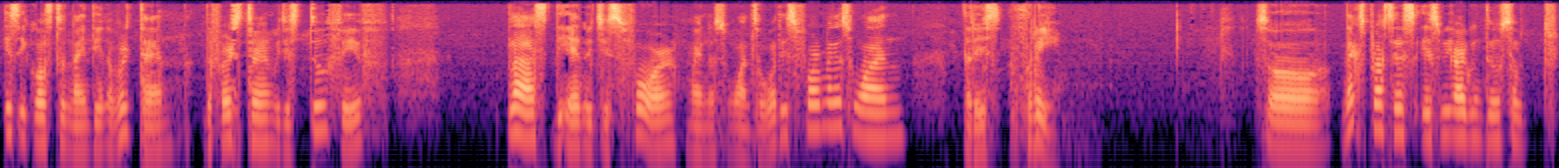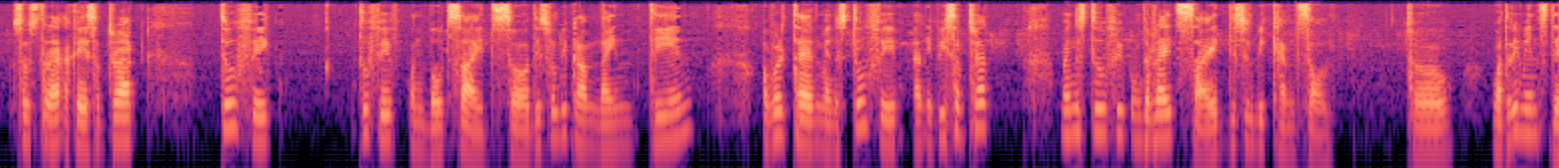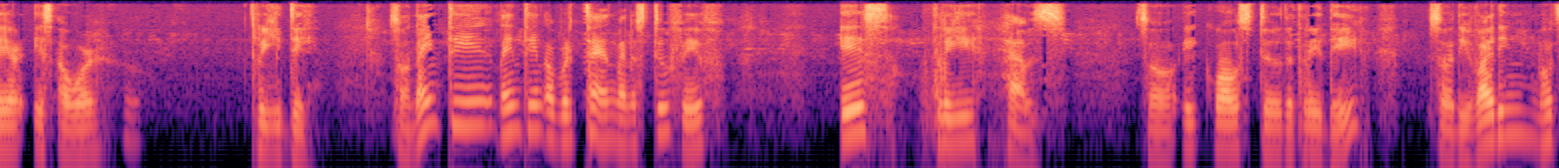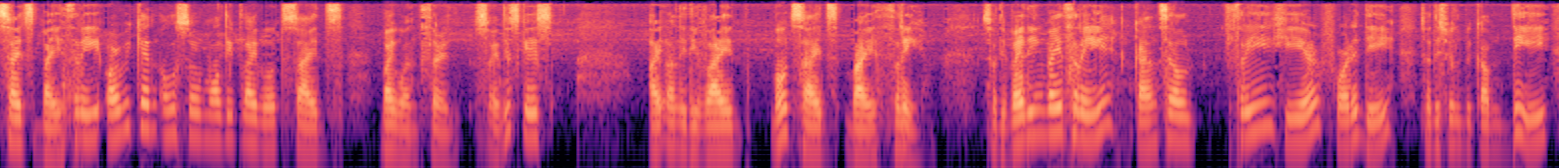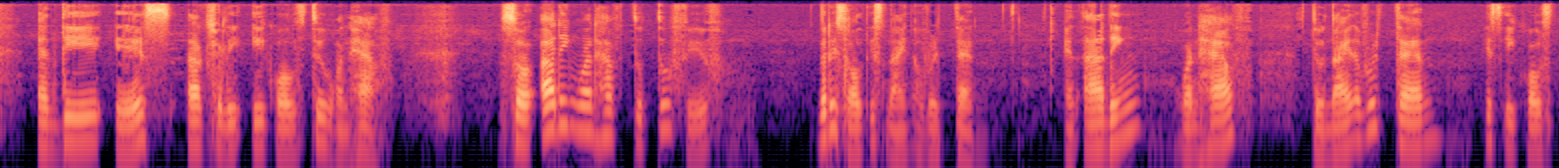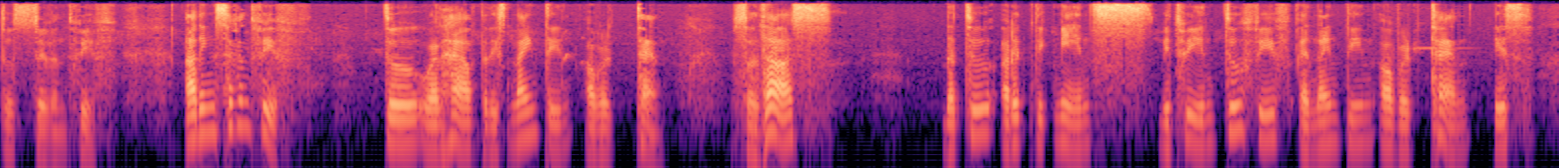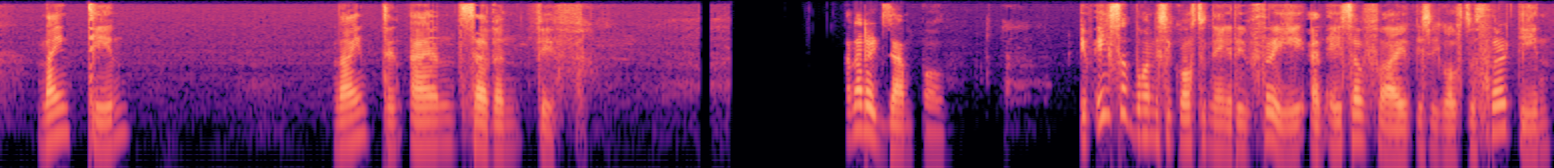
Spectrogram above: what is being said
is equals to 19 over 10, the first term which is 2 fifths, plus the n which is 4 minus 1. So what is 4 minus 1? That is 3. So next process is we are going to subtract, okay, subtract 2 fifths 2 fifths on both sides. So this will become 19 over 10 minus 2 fifths. And if we subtract minus 2 fifths on the right side, this will be cancelled. So what remains there is our 3D. So 19, 19 over 10 minus 2 fifths is 3 halves. So equals to the 3D. So dividing both sides by 3 or we can also multiply both sides by 1 third. So in this case, I only divide both sides by 3. So dividing by 3, cancel 3 here for the d. So this will become d and d is actually equals to 1 half. So adding 1 half to 2 fifths, the result is 9 over 10. And adding 1 half to 9 over 10 is equals to 7 fifths. Adding 7 fifths to 1 half, that is 19 over 10. So thus, the two arithmetic means between 2 fifths and 19 over 10 is 19, 19 and 7 fifths. Another example. If a sub 1 is equals to negative 3 and a sub 5 is equals to 13,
